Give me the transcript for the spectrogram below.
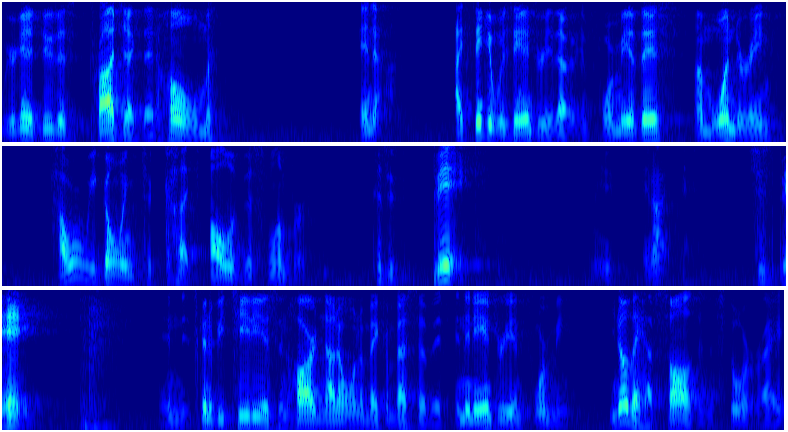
we were going to do this project at home, and I think it was Andrea that informed me of this. I'm wondering, how are we going to cut all of this lumber? Because it's big. I mean, and I, it's just big and it's going to be tedious and hard, and I don't want to make a mess of it. And then Andrea informed me, you know they have saws in the store, right?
